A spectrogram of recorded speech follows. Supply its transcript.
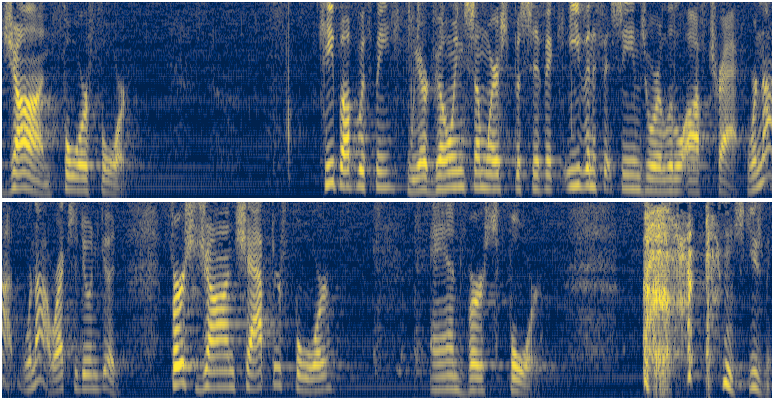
John 4 4. Keep up with me. We are going somewhere specific, even if it seems we're a little off track. We're not. We're not. We're actually doing good. 1 John chapter 4 and verse 4. Excuse me.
